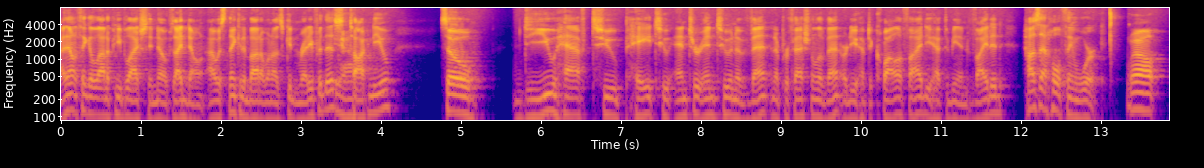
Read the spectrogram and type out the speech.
I don't think a lot of people actually know because I don't. I was thinking about it when I was getting ready for this, Yeah. talking to you. So do you have to pay to enter into an event, in a professional event, or do you have to qualify? Do you have to be invited? How's that whole thing work? Well,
